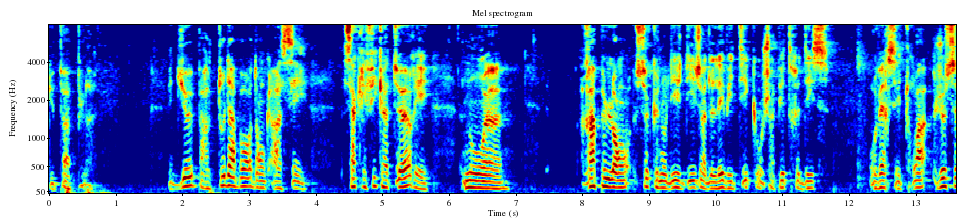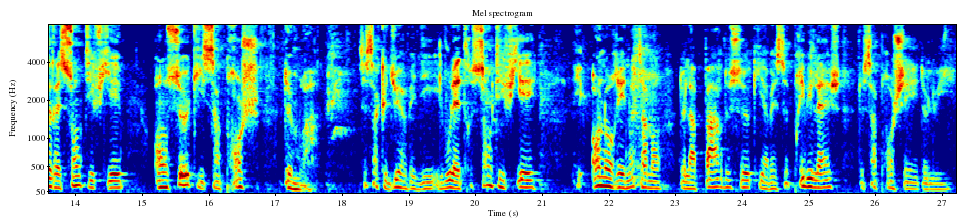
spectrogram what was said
du peuple. Dieu parle tout d'abord donc à ces sacrificateurs et nous euh, rappelons ce que nous dit déjà de Lévitique au chapitre 10, au verset 3, Je serai sanctifié en ceux qui s'approchent de moi. C'est ça que Dieu avait dit. Il voulait être sanctifié et honoré notamment de la part de ceux qui avaient ce privilège de s'approcher de lui.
